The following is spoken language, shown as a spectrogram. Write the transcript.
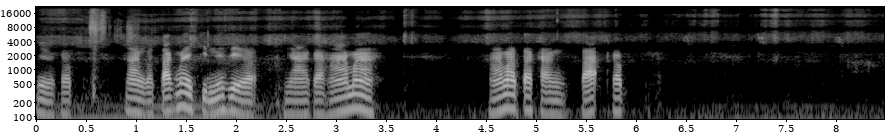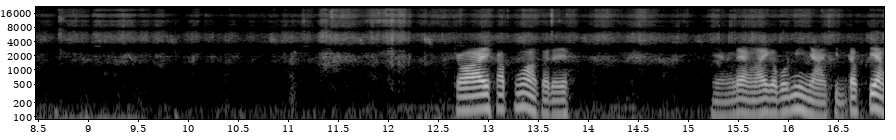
นี่แหละครับน้ำก็ตักไม่กินนี่สิละหญ้าก็หามาหามาตะขังสะครับจอยครับง้อก็เลยอย่างแรงไรก็บ่มีหญ้ากินแตะเพียง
